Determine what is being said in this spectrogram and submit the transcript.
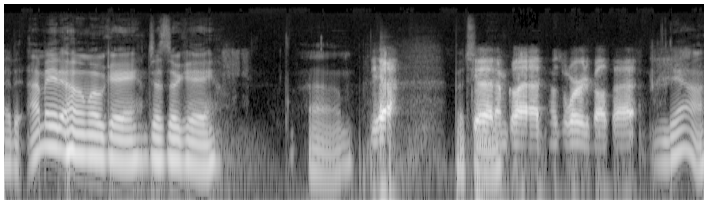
I, did, I made it home okay, just okay. Um, Yeah. but Good. yeah. I'm glad. I was worried about that. Yeah.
